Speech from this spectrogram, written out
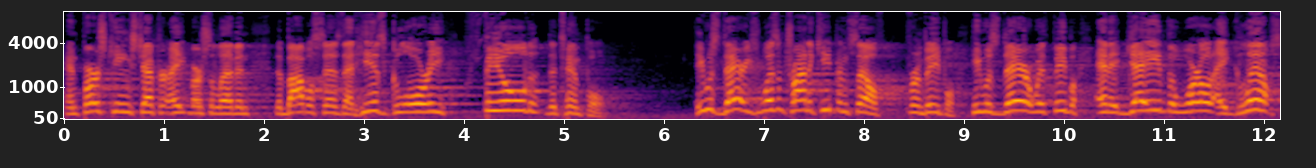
In 1 Kings chapter 8 verse 11, the Bible says that his glory filled the temple. He was there. He wasn't trying to keep himself from people. He was there with people, and it gave the world a glimpse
